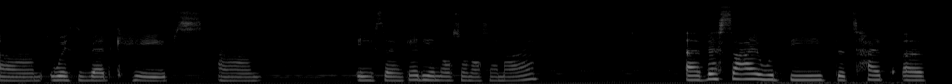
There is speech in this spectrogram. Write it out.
um, with red capes um, in Serengeti and also Masai Mara. Uh, Versailles would be the type of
